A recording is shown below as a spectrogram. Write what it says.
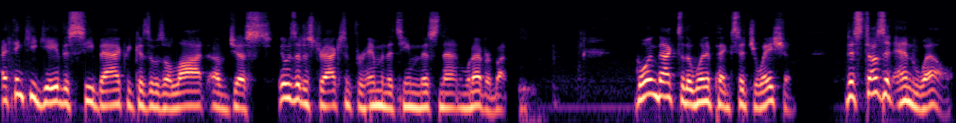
I think he gave the C back because it was a lot of just it was a distraction for him and the team, this and that and whatever. But going back to the Winnipeg situation, this doesn't end well.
